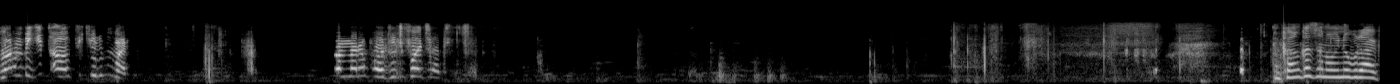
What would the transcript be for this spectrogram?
Lan bir git 6 kilim var. Onlara facı facı at. Kanka sen oyunu bırak.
